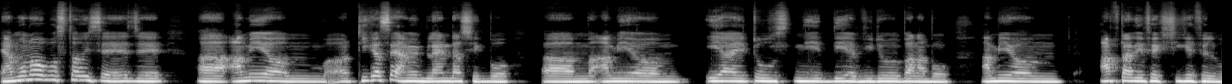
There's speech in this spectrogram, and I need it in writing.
এমনও অবস্থা হয়েছে যে আমি ঠিক আছে আমি ব্ল্যান্ডার শিখব আম, এআই টুলস নিয়ে দিয়ে ভিডিও বানাবো। আমি আফটার ইফেক্ট শিখে ফেলব।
